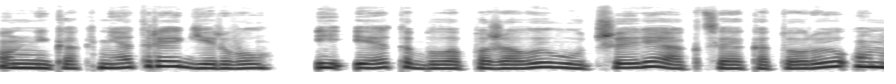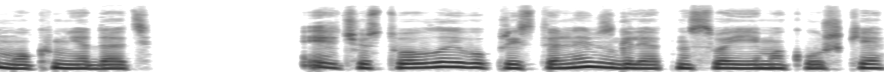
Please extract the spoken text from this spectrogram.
Он никак не отреагировал, и это была, пожалуй, лучшая реакция, которую он мог мне дать. Я чувствовала его пристальный взгляд на своей макушке.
